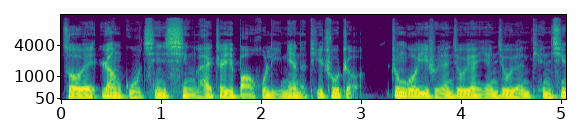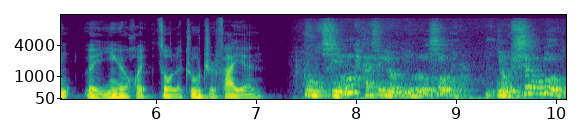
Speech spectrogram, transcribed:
作为让古琴醒来这一保护理念的提出者，中国艺术研究院研究员田青为音乐会做了主旨发言。古琴它是有灵性的、有生命的，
